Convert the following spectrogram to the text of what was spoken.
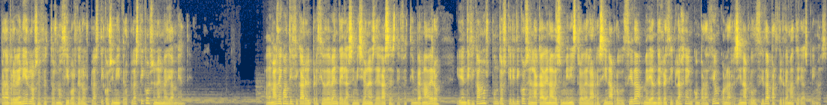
para prevenir los efectos nocivos de los plásticos y microplásticos en el medio ambiente. Además de cuantificar el precio de venta y las emisiones de gases de efecto invernadero, identificamos puntos críticos en la cadena de suministro de la resina producida mediante el reciclaje en comparación con la resina producida a partir de materias primas.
